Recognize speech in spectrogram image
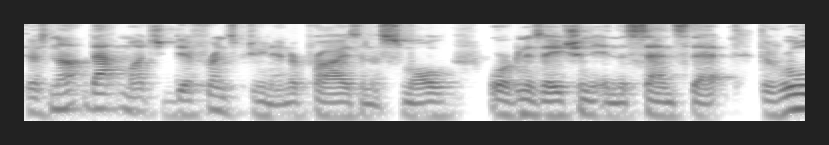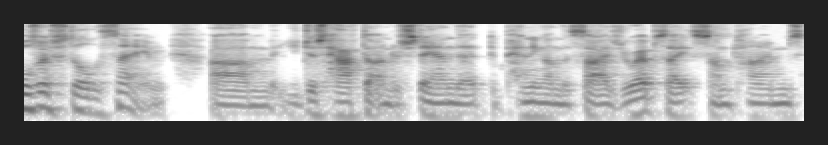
there's not that much difference between enterprise and a small organization in the sense that the rules are still the same. Um, you just have to understand that depending on the size your website, sometimes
